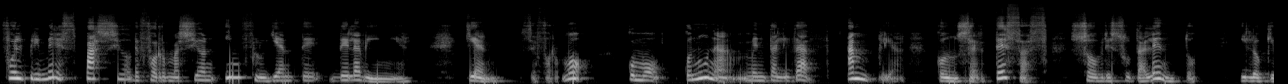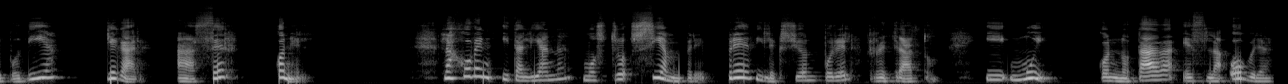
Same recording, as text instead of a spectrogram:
fue el primer espacio de formación influyente de la viña quien se formó como con una mentalidad amplia, con certezas sobre su talento y lo que podía llegar a hacer con él. La joven italiana mostró siempre predilección por el retrato y muy connotada es la obra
